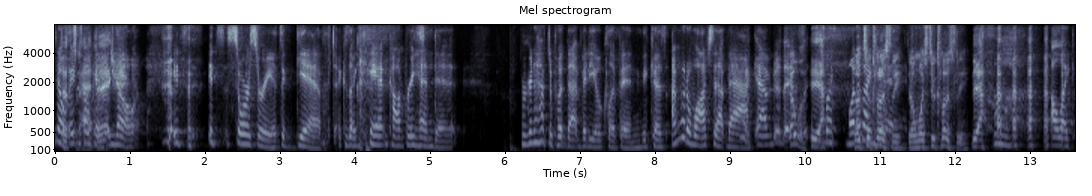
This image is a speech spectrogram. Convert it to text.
no, just it's okay. No, it's it's sorcery. It's a gift because I can't comprehend it. We're gonna have to put that video clip in because I'm gonna watch that back after this. Don't- yeah. Like, what Not too I closely. miss? Don't watch too closely. Yeah. I'll like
